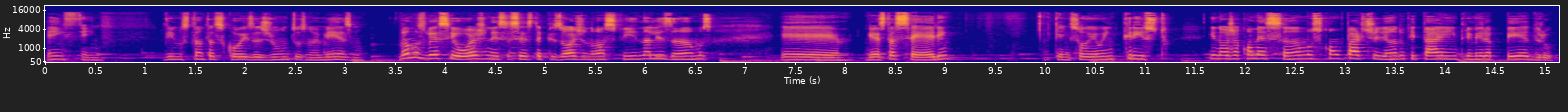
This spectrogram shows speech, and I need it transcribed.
Enfim, vimos tantas coisas juntos, não é mesmo? Vamos ver se hoje, nesse sexto episódio, nós finalizamos é, esta série, Quem Sou Eu em Cristo. E nós já começamos compartilhando o que está em 1 Pedro,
